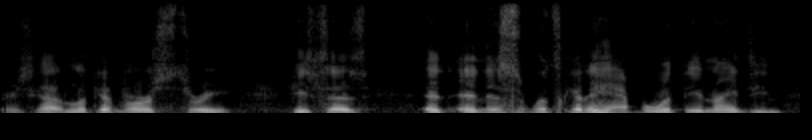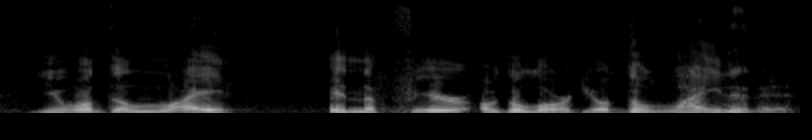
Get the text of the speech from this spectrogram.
Praise God. Look at verse 3. He says, and, and this is what's going to happen with the anointing. You will delight in the fear of the Lord. You'll delight in it.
